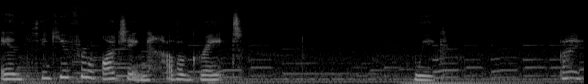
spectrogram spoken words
And thank you for watching. Have a great week. Bye.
